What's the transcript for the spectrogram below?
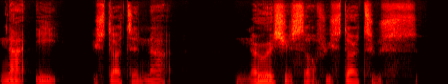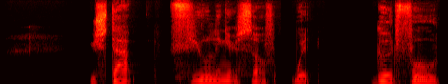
not eat. You start to not nourish yourself. You start to, you stop fueling yourself with good food,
